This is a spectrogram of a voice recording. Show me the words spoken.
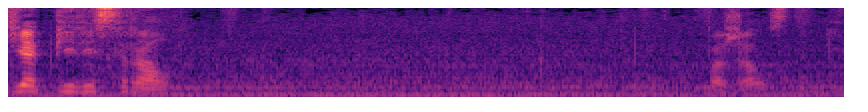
Я пересрал. Пожалуйста, беги.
